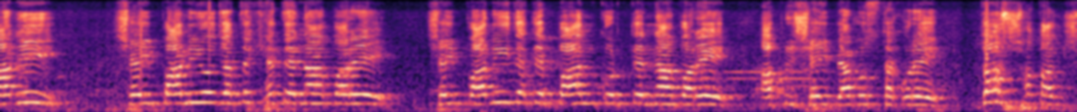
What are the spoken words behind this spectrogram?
পানি সেই পানিও যাতে খেতে না পারে সেই পানি যাতে পান করতে না পারে আপনি সেই ব্যবস্থা করে দশ শতাংশ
